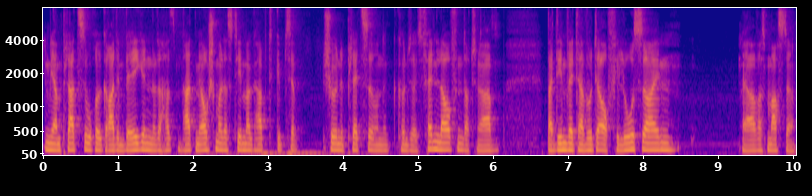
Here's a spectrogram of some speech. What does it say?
mir einen Platz suche, gerade in Belgien. Da hatten wir auch schon mal das Thema gehabt, gibt es ja schöne Plätze und dann könnte ich als Fan laufen. Da dachte ich, ja, bei dem Wetter wird ja auch viel los sein. Ja, was machst du?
